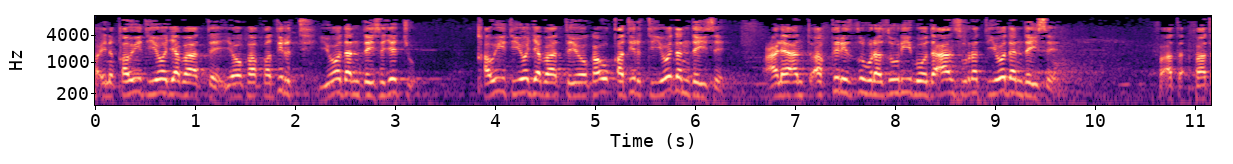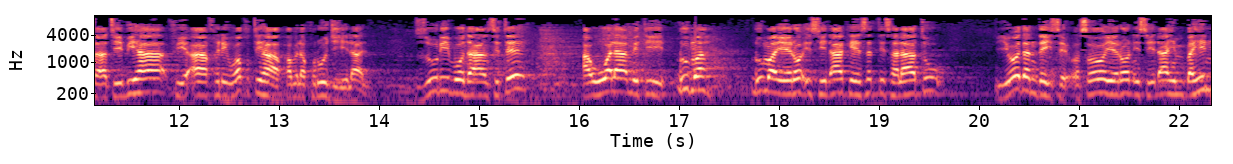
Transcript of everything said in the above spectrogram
فإن قويت يو جبات يوكا قدرت يو دنديس جتشو. قويت يو جبات يوكا قدرت يو دنديس. على أن تؤخري الظهر زهري بودآن سرتي يو دنديس. فتأتي بها في آخر وقتها قبل خروج هلال. زوري بودا أنسته أولا متي دمة دمة يرو إسيدا كيستي صلاة yoo dandeeyse osoo yeroon isiidhaa hin bahin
